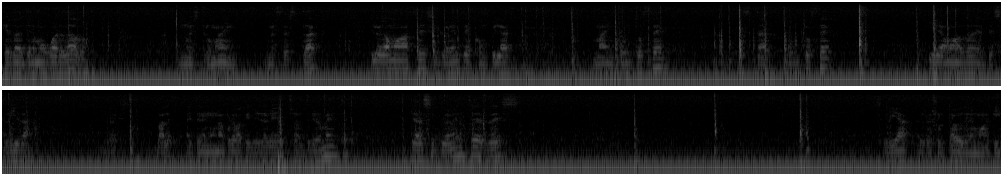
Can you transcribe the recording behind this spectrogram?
que es donde tenemos guardado nuestro main, nuestro stack y lo que vamos a hacer simplemente es compilar main.c stack.c y le vamos a dar de salida res vale ahí tenemos una prueba que yo ya había hecho anteriormente y ahora simplemente res el que tenemos aquí.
